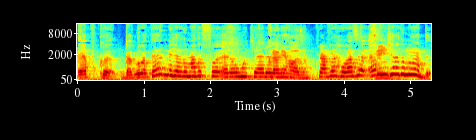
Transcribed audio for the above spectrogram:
época da Globo, até Megera Domada foi, era uma que era. Crave Rosa. Crave Rosa era Sim. Megera Domada.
